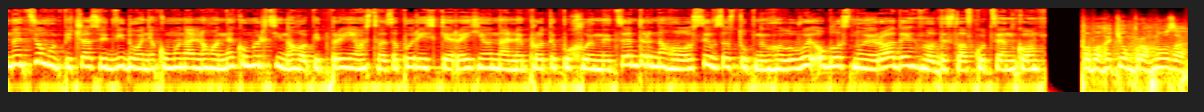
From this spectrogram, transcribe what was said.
На цьому під час відвідування комунального некомерційного підприємства Запорізький регіональний протипухлинний центр наголосив заступник голови обласної ради Владислав Куценко. По багатьом прогнозах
